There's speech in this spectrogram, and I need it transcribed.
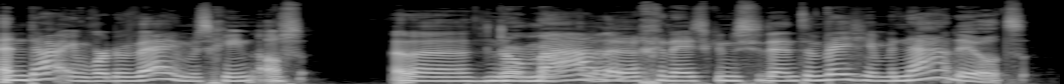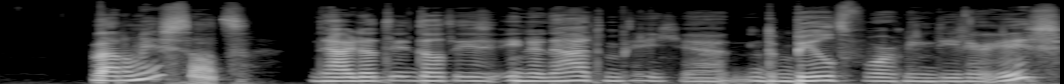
En daarin worden wij misschien als uh, normale, normale geneeskundestudenten een beetje benadeeld. Waarom is dat? Nou, dat, dat is inderdaad een beetje de beeldvorming die er is.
